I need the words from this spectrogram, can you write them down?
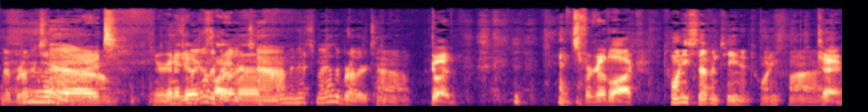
It's my brother All Tom. right. You're gonna It's get my a other brother. Tom, and that's my other brother Tom. Good. It's for good luck. 2017 and 25. Okay.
